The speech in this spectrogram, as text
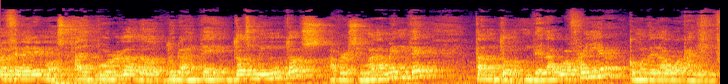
procederemos al purgado durante dos minutos aproximadamente, tanto del agua fría como del agua caliente.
